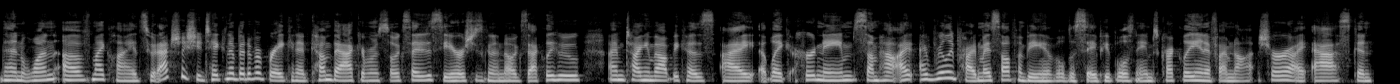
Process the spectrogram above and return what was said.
then one of my clients who had actually, she'd taken a bit of a break and had come back. Everyone was so excited to see her. She's going to know exactly who I'm talking about because I like her name somehow. I, I really pride myself on being able to say people's names correctly. And if I'm not sure, I ask. And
